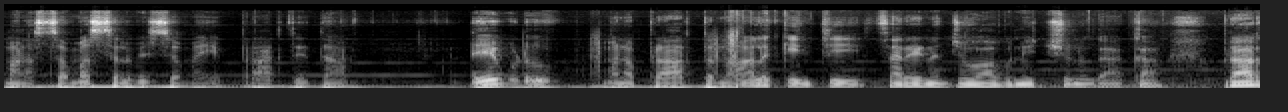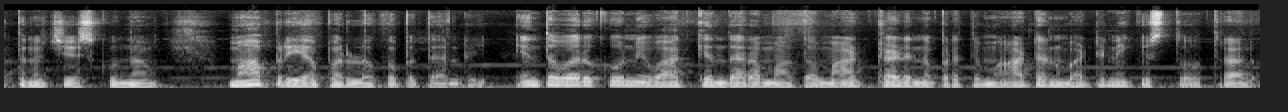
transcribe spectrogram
మన సమస్యల విషయమై ప్రార్థిద్దాం. దేవుడు మన ప్రార్థన ఆలకించి సరైన జవాబునిచ్చునుగాక. ప్రార్థన చేసుకుందాం. మా ప్రియ పరలోకపు తండ్రి ఇంతవరకు నీ వాక్యం ద్వారా మాతో మాట్లాడిన ప్రతి మాటను బట్టి నీకు స్తోత్రాలు.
